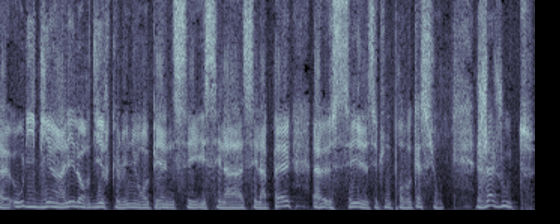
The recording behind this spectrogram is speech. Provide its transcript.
euh, aux Libyens, allez leur dire que l'Union européenne, c'est la, la paix, c'est une provocation. J'ajoute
